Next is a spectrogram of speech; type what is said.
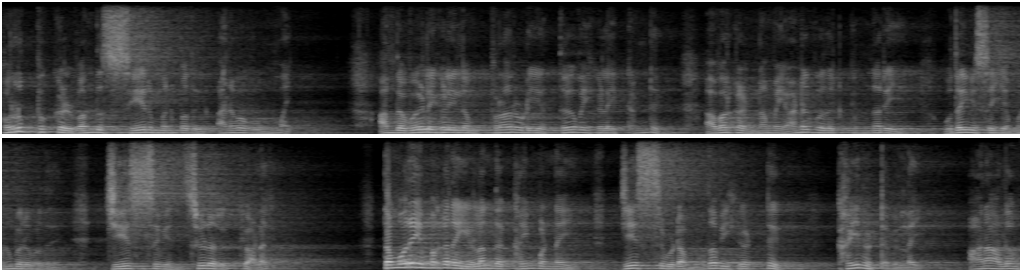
பொறுப்புகள் வந்து சேரும் என்பது அனுபவ உண்மை. அந்த வேளைகளிலும் பிறருடைய தேவைகளை கண்டு அவர்கள் நம்மை அணுகுவதற்கு முன்னரே உதவி செய்ய முன்வருவது ஜேசுவின் சீடருக்கு அழகு. தம் ஒரே மகனை இழந்த கைம்பண்ணை ஜேசுவிடம் உதவி கேட்டு கை நட்டவில்லை. ஆனாலும்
